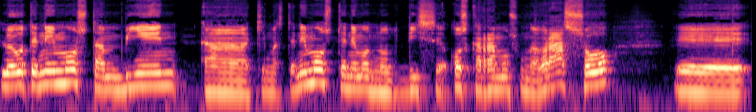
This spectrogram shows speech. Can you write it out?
Luego tenemos también, a ¿quién más tenemos? Tenemos, nos dice Oscar Ramos, un abrazo. Eh,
